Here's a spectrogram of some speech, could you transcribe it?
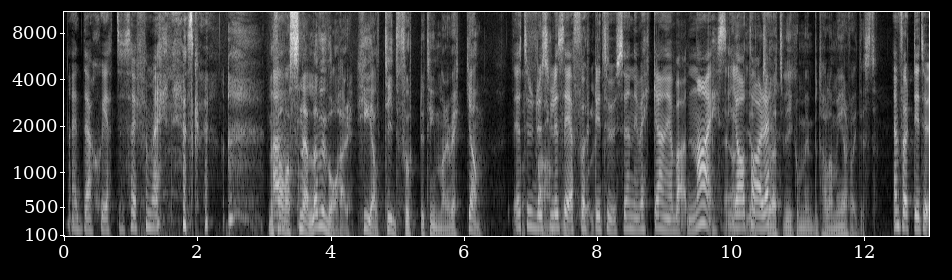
Nej, det sket sig för mig. Nej, jag skojar. Men fan vad snälla vi var här. Heltid 40 timmar i veckan. Jag trodde du skulle säga vad dåligt. 40 000 i veckan. Jag bara, nice, jag tar jag tror det. att vi kommer betala mer faktiskt. En 40 000.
